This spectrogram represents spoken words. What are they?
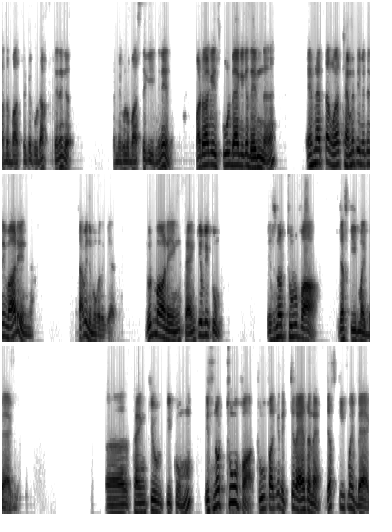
අද බස් එක ගොඩක් දෙනක. මේගොල්ලෝ බස් එකේ ඉන්නේ නේද? මට ඔයාගේ ස්කූල් බෑග් එක දෙන්න. එහෙම නැත්නම් ඔයා කැමති මෙතනින් වාඩි වෙන්න. Chamindu මොකද කියන්නේ? Good morning. Thank you Vikum. It's not too far. Just keep my bag. Uh, thank you Vikum. It's not too far. Too far කියන්නේ එච්චර ඈත නෑ. Just keep my bag.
